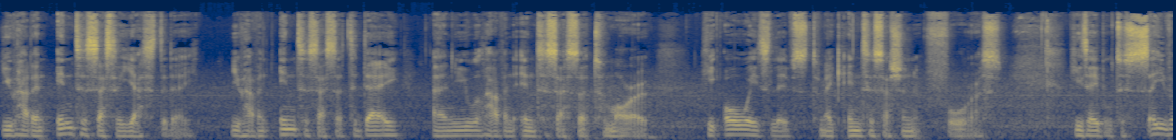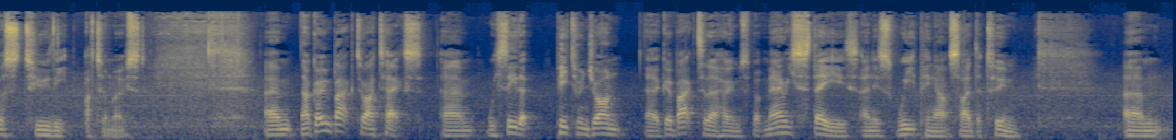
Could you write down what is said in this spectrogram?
you had an intercessor yesterday, you have an intercessor today, and you will have an intercessor tomorrow. He always lives to make intercession for us. He's able to save us to the uttermost. Um, now, going back to our text, um, we see that Peter and John uh, go back to their homes, but Mary stays and is weeping outside the tomb. Um,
